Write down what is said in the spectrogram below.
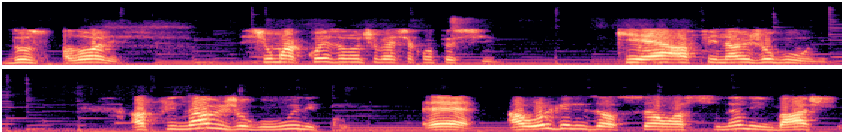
dos valores se uma coisa não tivesse acontecido, que é a final em jogo único. A final em jogo único é a organização assinando embaixo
